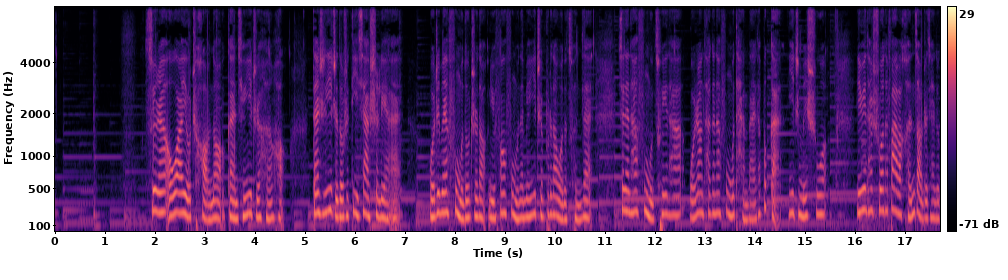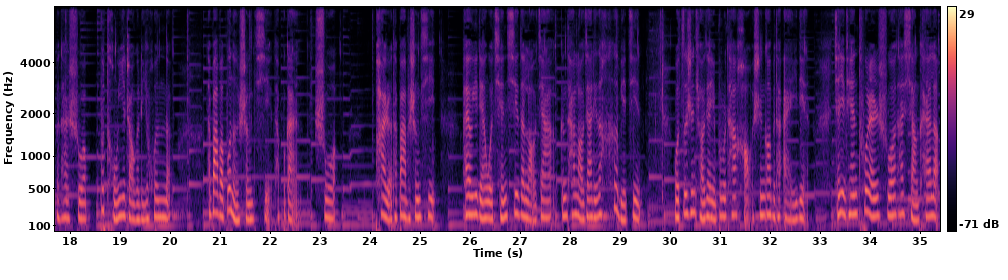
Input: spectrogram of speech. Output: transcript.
虽然偶尔有吵闹，感情一直很好，但是一直都是地下室恋爱。我这边父母都知道，女方父母那边一直不知道我的存在。现在他父母催他，我让他跟他父母坦白，他不敢，一直没说，因为他说他爸爸很早之前就跟他说不同意找个离婚的，他爸爸不能生气，他不敢说，怕惹他爸爸生气。还有一点，我前妻的老家跟他老家离得特别近，我自身条件也不如他好，身高比他矮一点。前几天突然说他想开了，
